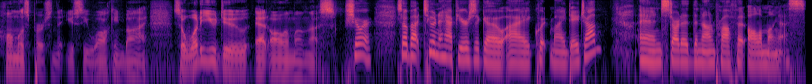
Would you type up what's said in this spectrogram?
homeless person that you see walking by. So, what do you do at All Among Us? Sure. So about two and a half years ago, I quit my day job and started the nonprofit All Among Us.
